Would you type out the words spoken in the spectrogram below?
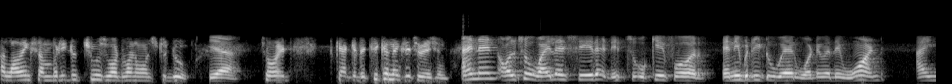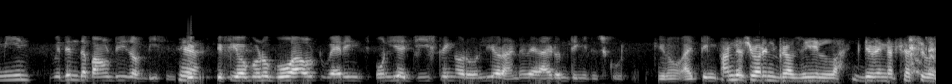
allowing somebody to choose what one wants to do. yeah. So it's the chicken egg situation. And then also, while I say that it's okay for anybody to wear whatever they want, I mean within the boundaries of decency. Yeah. If, if you're going to go out wearing only a G-string or only your underwear, I don't think it is cool. You know, I think Unless you are in Brazil during that festival.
